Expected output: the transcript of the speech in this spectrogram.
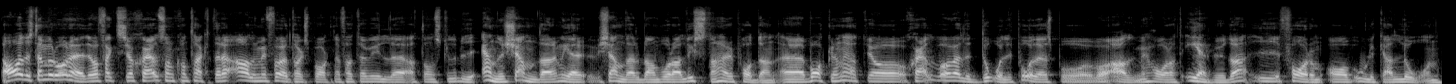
Ja, det stämmer bra det. Det var faktiskt jag själv som kontaktade Almi Företagspartner för att jag ville att de skulle bli ännu kändare, mer kändare bland våra lyssnare här i podden. Eh, bakgrunden är att jag själv var väldigt dåligt påläst på vad Almi har att erbjuda i form av olika lån.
